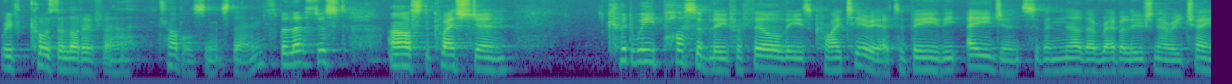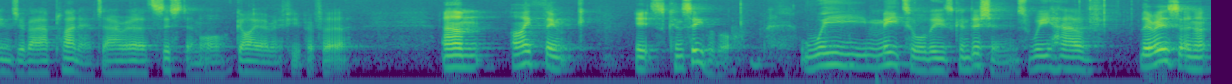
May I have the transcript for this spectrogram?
we've caused a lot of uh, trouble since then. But let's just ask the question, could we possibly fulfill these criteria to be the agents of another revolutionary change of our planet, our Earth system, or Gaia if you prefer? Um, I think it's conceivable. We meet all these conditions. We have, there is an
